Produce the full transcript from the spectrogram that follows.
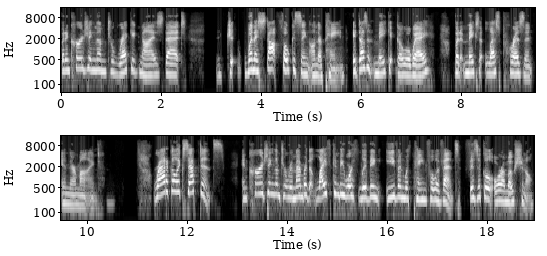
But encouraging them to recognize that j- when they stop focusing on their pain it doesn't make it go away but it makes it less present in their mind. Radical acceptance encouraging them to remember that life can be worth living even with painful events, physical or emotional.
